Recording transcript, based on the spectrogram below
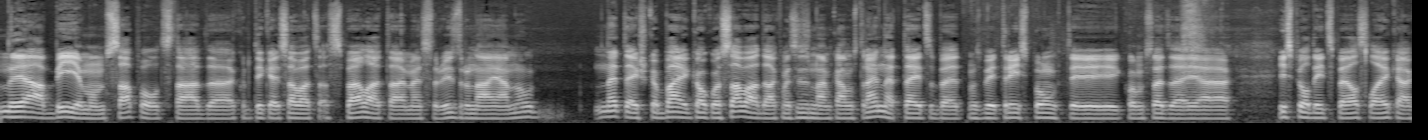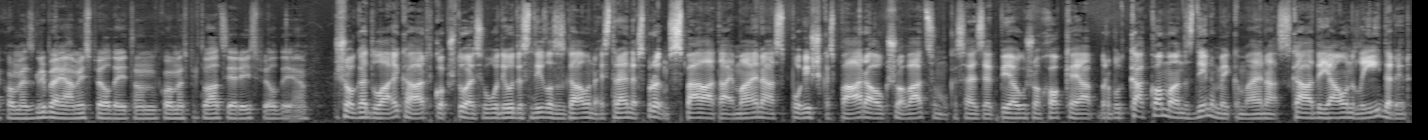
Nu, jā, bija mums sapulce tāda, kur tikai savācās spēlētāji, mēs tur izrunājām. Nu, Neteikšu, ka baigi kaut ko savādāk. Mēs izrunājām, kā mums treneris teica, bet mums bija trīs punkti, ko mums vajadzēja izpildīt spēles laikā, ko mēs gribējām izpildīt un ko mēs pret Vāciju arī izpildījām šo gadu laikā, kopš to es U20 izlases galvenais treneris, protams, spēlētāji mainās, puiši, kas pāraug šo vecumu, kas aiziet pieaugušo hokeja, varbūt kā komandas dinamika mainās, kādi jauni līderi ir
